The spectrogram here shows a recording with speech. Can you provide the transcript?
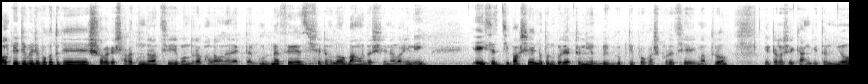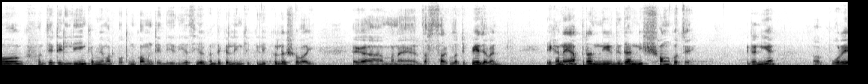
অলকে টিভির পক্ষ থেকে সবাইকে স্বাগতম জানাচ্ছি। বন্ধুরা, ভালো মানের একটা গুড মেসেজ সেটা হলো বাংলাদেশ সেনাবাহিনী। এইচএসসি পাশে নতুন করে একটা নিয়োগ বিজ্ঞপ্তি প্রকাশ করেছে এইমাত্র। এটা হলো সেই কাঙ্ক্ষিত নিয়োগ, যেটির লিঙ্ক আমি আমার প্রথম কমেন্টে দিয়ে দিয়েছি। ওইখান থেকে লিঙ্কে ক্লিক করলে সবাই মানে জাস্ট সার্কুলারটি পেয়ে যাবেন। এখানে আপনারা নির্দ্বিধায়, নিঃসংকোচে এটা নিয়ে পড়ে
